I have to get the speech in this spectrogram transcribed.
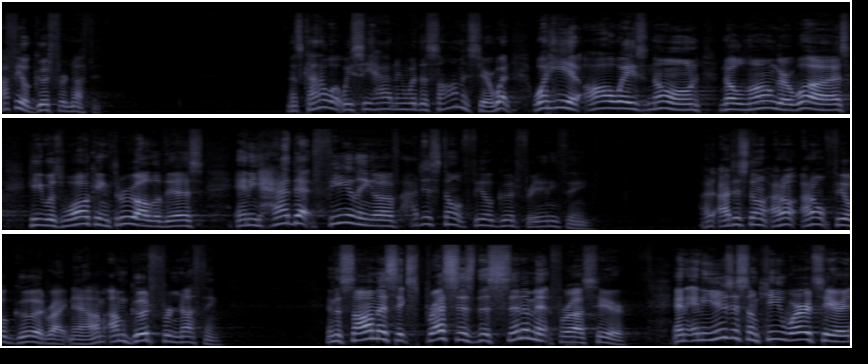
I feel good for nothing. That's kind of what we see happening with the psalmist here. What, what he had always known no longer was. He was walking through all of this, and he had that feeling of, I just don't feel good for anything. I, I just don't, I don't, I don't feel good right now. I'm, I'm good for nothing. And the psalmist expresses this sentiment for us here. And, and he uses some key words here. In,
